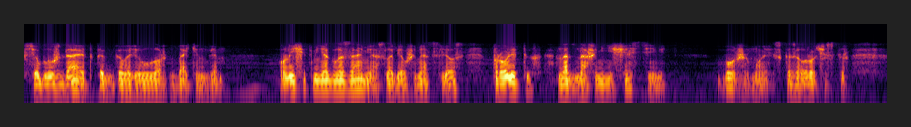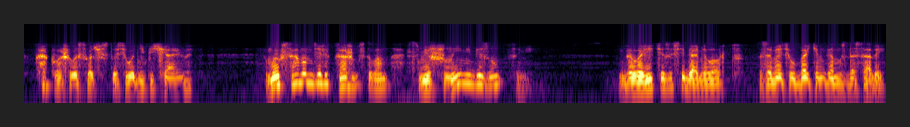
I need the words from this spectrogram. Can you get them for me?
все блуждает, как говорил лорд Бекингем. Он ищет меня глазами, ослабевшими от слез, пролитых над нашими несчастьями». «Боже мой!» — сказал Рочестер. «Как ваше высочество сегодня печальны! Мы в самом деле кажемся вам смешными безумцами». «Говорите за себя, милорд», — заметил Бекингем с досадой.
